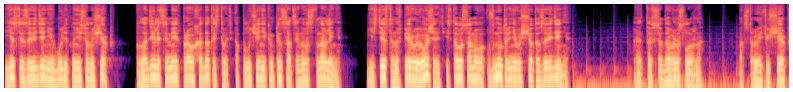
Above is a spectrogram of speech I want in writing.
Если заведению будет нанесен ущерб, владелец имеет право ходатайствовать о получении компенсации на восстановление. Естественно, в первую очередь из того самого внутреннего счета заведения. Это все довольно сложно. Подстроить ущерб,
